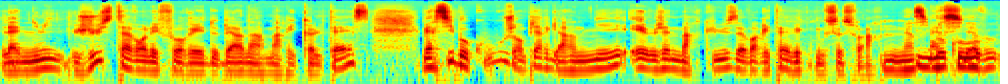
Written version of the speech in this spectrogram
La nuit juste avant les forêts de Bernard-Marie Coltès. Merci beaucoup, Jean-Pierre Garnier et Eugène Marcuse, d'avoir été avec nous ce soir. Merci, Merci beaucoup. à vous.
